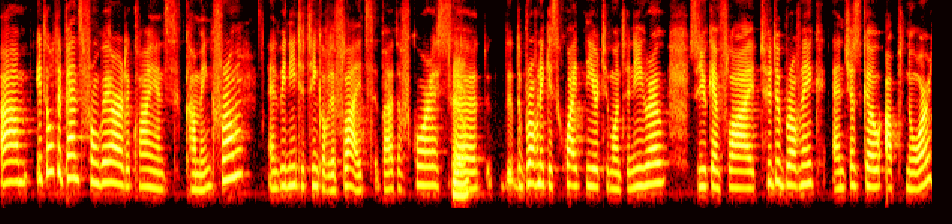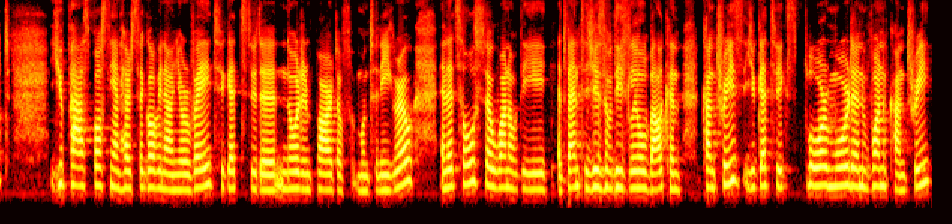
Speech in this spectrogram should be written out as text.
Um, it all depends from where are the clients coming from and we need to think of the flights. But of course, yeah. uh, Dubrovnik is quite near to Montenegro, so you can fly to Dubrovnik and just go up north. You pass Bosnia and Herzegovina on your way to get to the northern part of Montenegro, and that's also one of the advantages of these little Balkan countries. You get to explore more than one country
